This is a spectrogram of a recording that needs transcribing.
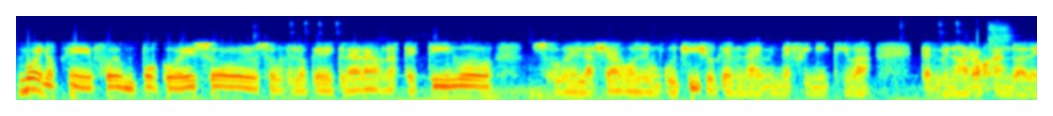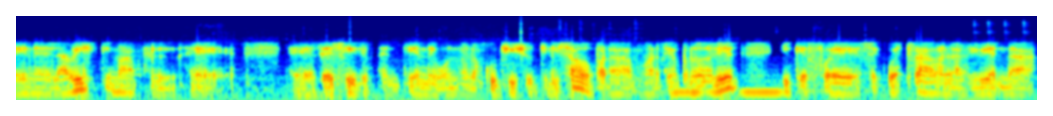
bueno, eh, fue un poco eso sobre lo que declararon los testigos, sobre el hallazgo de un cuchillo que en, definitiva terminó arrojando ADN de la víctima, eh, es decir, entiende uno de los cuchillos utilizados para la muerte de Prodoliet y que fue secuestrado en la vivienda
